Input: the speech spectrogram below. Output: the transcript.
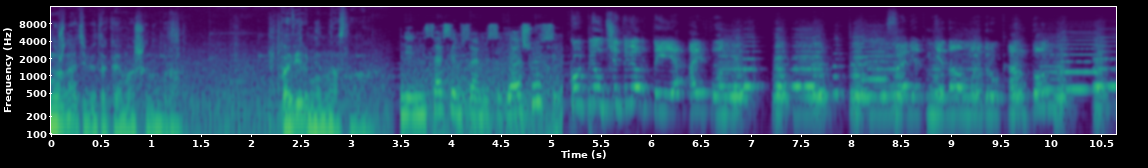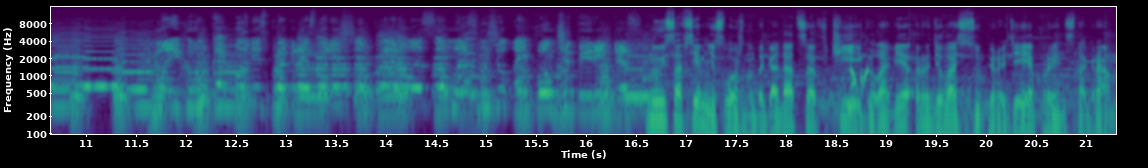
Не нужна тебе такая машина, брат. Поверь мне на слово. Не, не совсем с вами соглашусь. Купил четвертый я iPhone. Совет мне дал мой друг Антон. В моих руках был весь прогресс, но лишь отправил смс. Вышел iPhone 4s. Ну и совсем несложно догадаться, в чьей голове родилась суперидея про Инстаграм.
